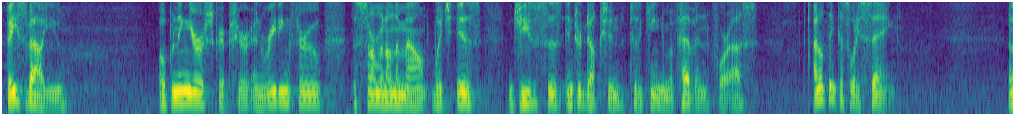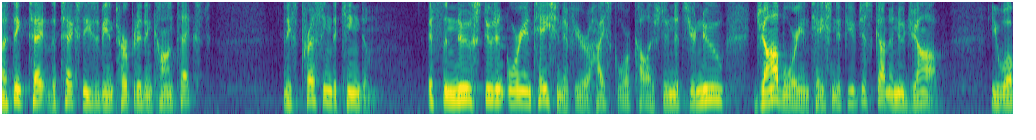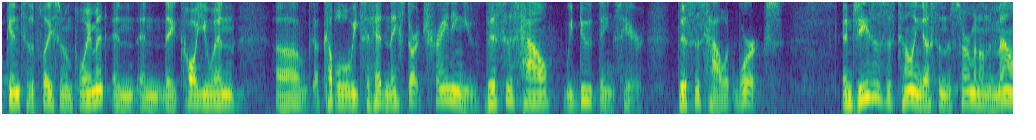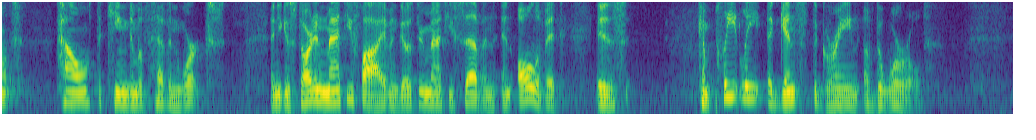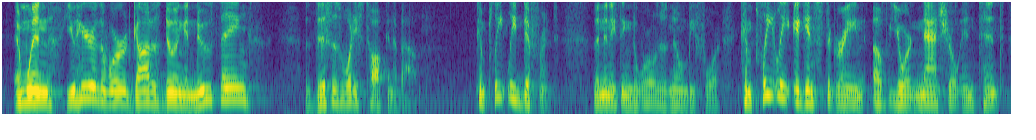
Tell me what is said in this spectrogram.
face value, opening your scripture and reading through the Sermon on the Mount, which is Jesus' introduction to the kingdom of heaven for us, I don't think that's what he's saying. And I think te- the text needs to be interpreted in context. And he's pressing the kingdom. It's the new student orientation if you're a high school or college student. It's your new job orientation if you've just gotten a new job. You walk into the place of employment and, and they call you in uh, a couple of weeks ahead and they start training you. This is how we do things here, this is how it works. And Jesus is telling us in the Sermon on the Mount how the kingdom of heaven works. And you can start in Matthew 5 and go through Matthew 7, and all of it is completely against the grain of the world. And when you hear the word God is doing a new thing, this is what he's talking about. Completely different than anything the world has known before. Completely against the grain of your natural intent.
